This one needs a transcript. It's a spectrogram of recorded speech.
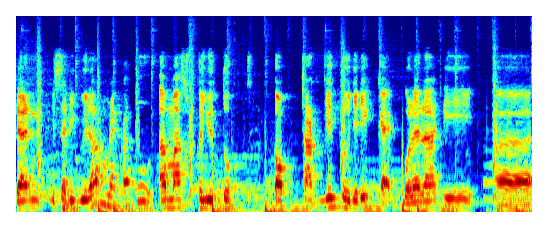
Dan bisa dibilang mereka tuh eh, masuk ke YouTube top chart gitu. Jadi kayak bolehlah di eh,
